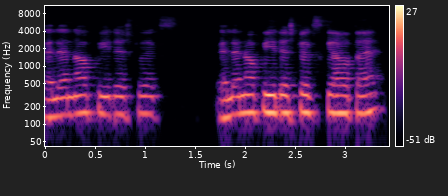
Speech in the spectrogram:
ln of e raised to x ln of e raised to x क्या होता है?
